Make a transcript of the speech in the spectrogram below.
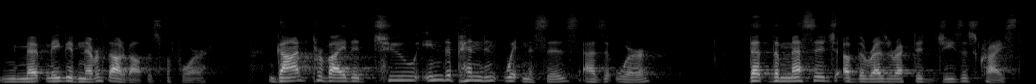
You may, maybe have never thought about this before. God provided two independent witnesses, as it were, that the message of the resurrected Jesus Christ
